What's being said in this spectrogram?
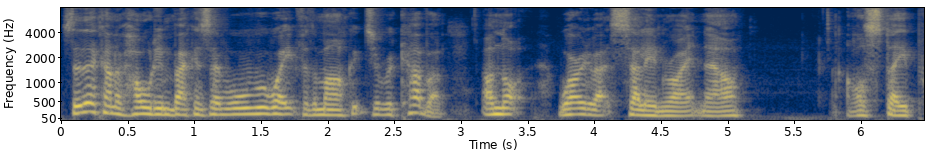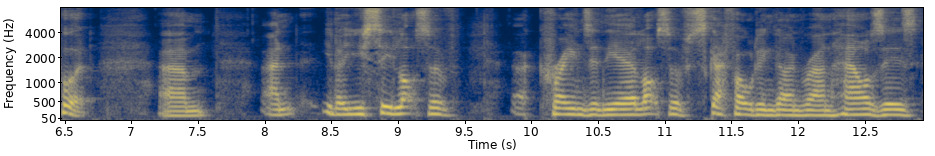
So they're kind of holding back and saying, well, we'll wait for the market to recover. I'm not worried about selling right now. I'll stay put. Um, and, you know, you see lots of uh, cranes in the air, lots of scaffolding going around houses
